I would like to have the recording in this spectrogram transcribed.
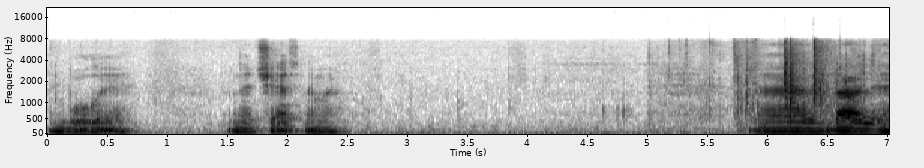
Були нечесними. Е, Далі.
